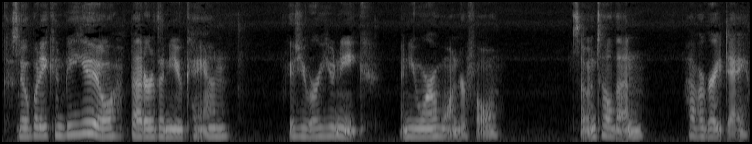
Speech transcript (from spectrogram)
Because nobody can be you better than you can. Because you are unique and you are wonderful. So until then, have a great day.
